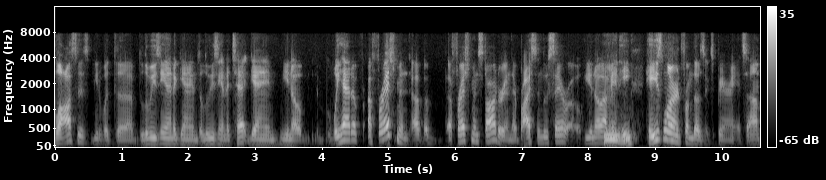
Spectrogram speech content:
losses, you know, with the Louisiana game, the Louisiana Tech game, you know, we had a, a freshman, a, a, freshman starter in there, Bryson Lucero. You know, I mm-hmm. mean, he mm-hmm. he's learned from those experiences. Um,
